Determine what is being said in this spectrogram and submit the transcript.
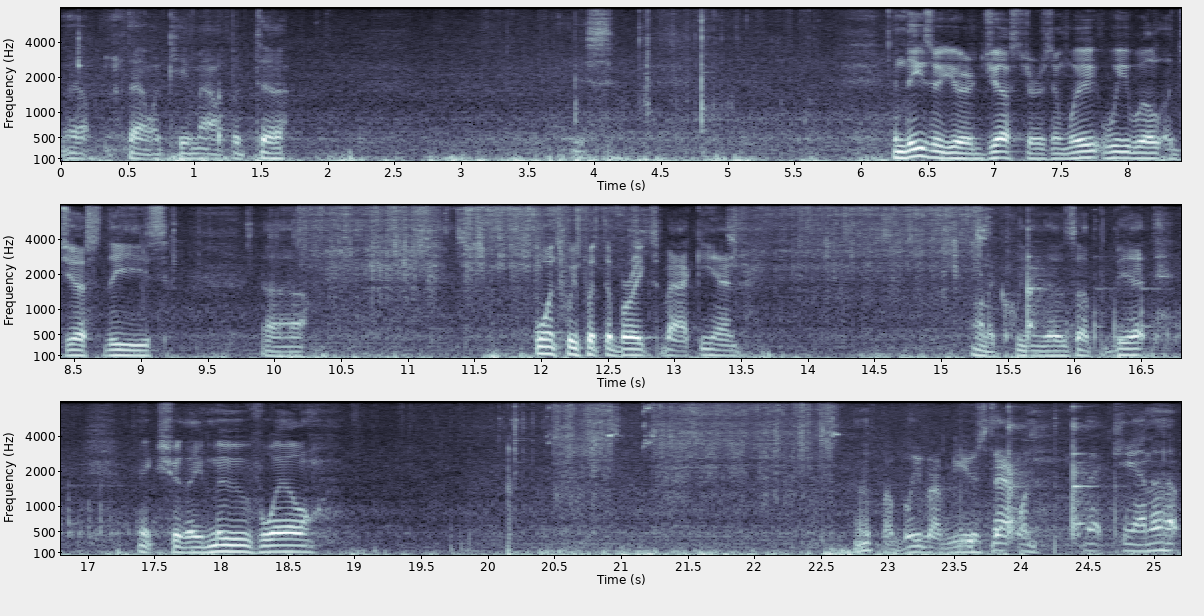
Well, that one came out, but uh, and these are your adjusters, and we, we will adjust these uh, once we put the brakes back in. I want to clean those up a bit, make sure they move well. Oh, I believe I've used that one, that can up.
